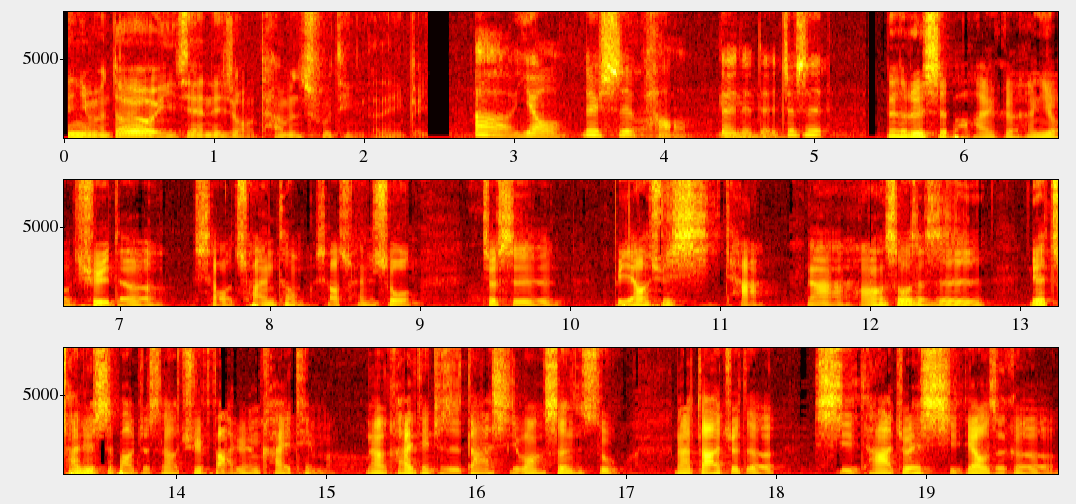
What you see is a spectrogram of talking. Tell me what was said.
你们都有一件那种他们出庭的那个？哦，有律师袍。对对对，就是那个律师袍，还有一个很有趣的小传统、小传说，就是不要去洗它。那好像说的是，因为穿律师袍就是要去法院开庭嘛，那开庭就是大家希望胜诉，那大家觉得。洗它就会洗掉这个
